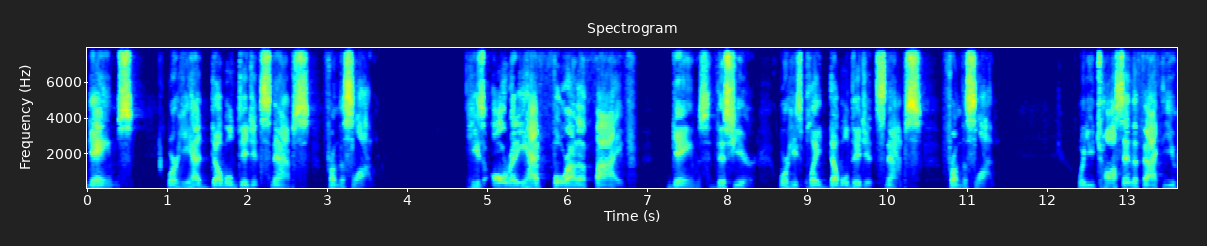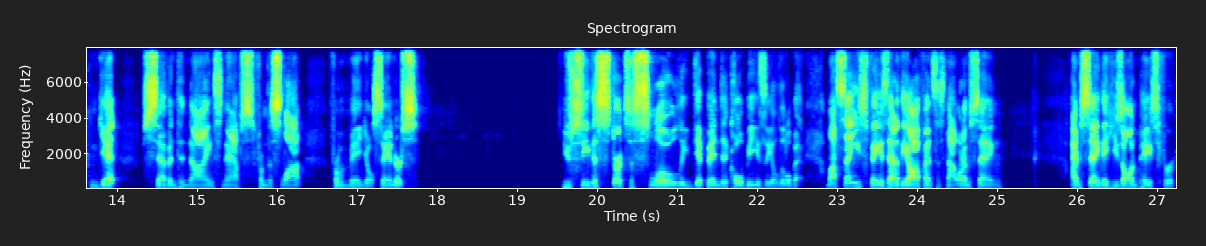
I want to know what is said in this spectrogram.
games where he had double digit snaps from the slot. He's already had four out of the five games this year where he's played double digit snaps from the slot. When you toss in the fact that you can get seven to nine snaps from the slot from Emmanuel Sanders, you see this starts to slowly dip into Cole Beasley a little bit. I'm not saying he's phased out of the offense. That's not what I'm saying. I'm saying that he's on pace for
